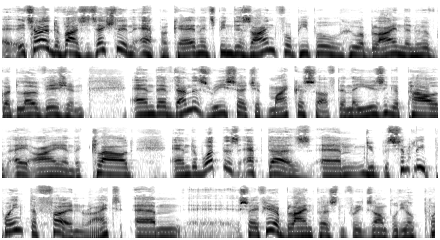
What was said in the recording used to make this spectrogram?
uh, it's not a device. It's actually an app. Okay, and it's been designed for people who are blind and who have got low vision. And they've done this research at Microsoft, and they're using the power of AI and the cloud. And what this app does, um, you simply point the phone right. Um, uh, so if you're a blind person, for example, you'll point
